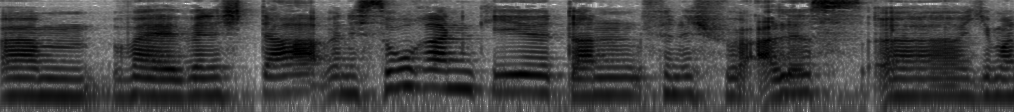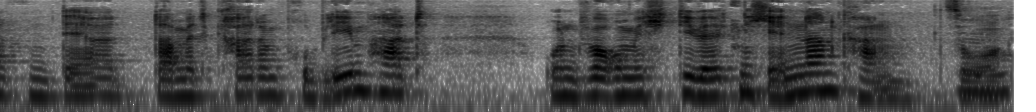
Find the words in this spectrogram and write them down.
Ähm, weil wenn ich da, wenn ich so rangehe, dann finde ich für alles äh, jemanden, der damit gerade ein Problem hat und warum ich die Welt nicht ändern kann. So,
